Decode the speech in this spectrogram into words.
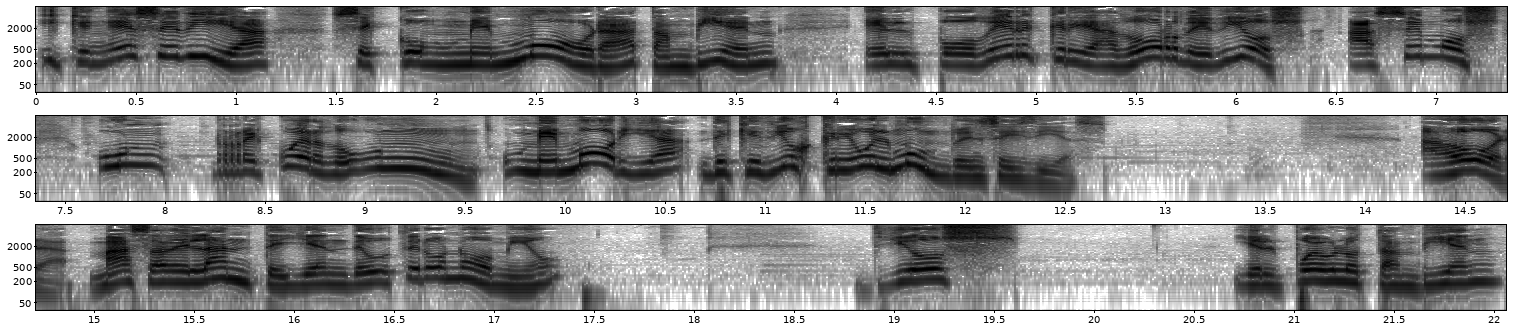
y que en ese día se conmemora también el poder creador de Dios. Hacemos un recuerdo, un, memoria de que Dios creó el mundo en seis días. Ahora, más adelante y en Deuteronomio, Dios y el pueblo también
